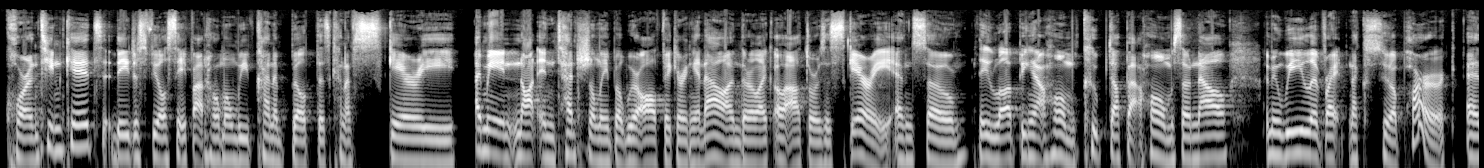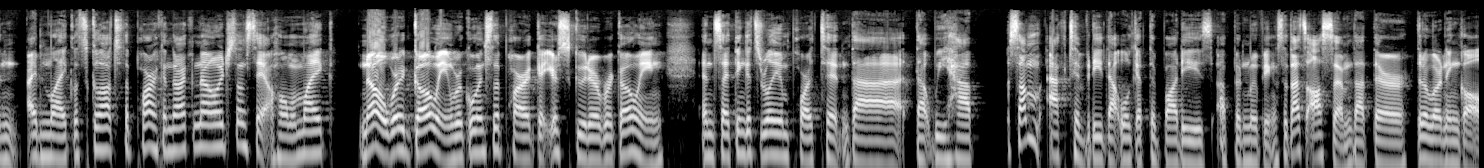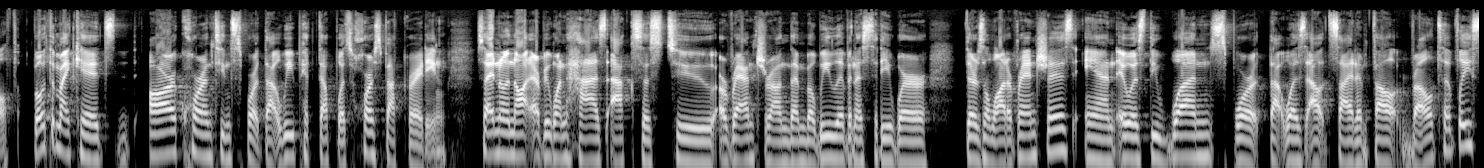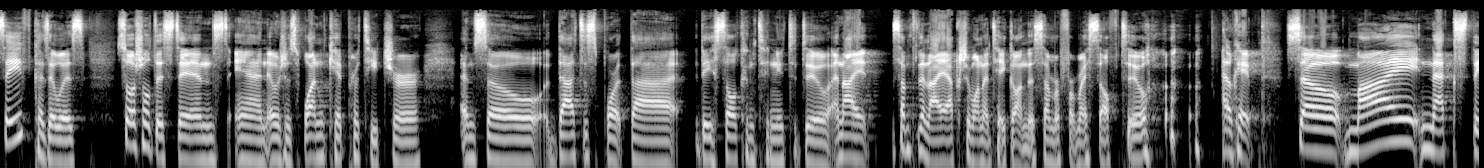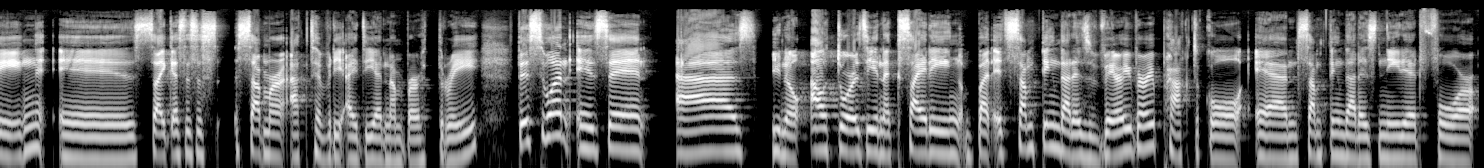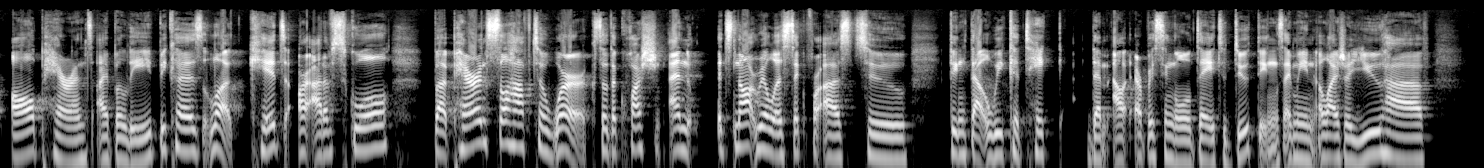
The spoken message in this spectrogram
quarantine kids, they just feel safe at home. And we've kind of built this kind of scary, I mean, not intentionally, but we're all figuring it out. And they're like, oh, outdoors is scary. And so they love being at home, cooped up at home. So now, I mean, we live right next to a park. And I'm like, let's go out to the park. And they're like, no, I just want to stay at home. I'm like, no, we're going. We're going to the park. Get your scooter. We're going. And so I think it's really important that that we have some activity that will get their bodies up and moving. So that's awesome that they're they're learning golf. Both of my kids, our quarantine sport that we picked up was horseback riding. So I know not everyone has access to a ranch around them, but we live in a city where there's a lot of ranches and it was the one sport that was outside and felt relatively safe because it was social distance and it was just one kid per teacher. And so that's a sport that they still continue to do. And i something that i actually want to take on this summer for myself too. Okay so my next thing is so i guess this is summer activity idea number three. This one isn't as you know outdoorsy and exciting but it's something that is very very practical and something that is needed for all parents i believe because look kids are out of school but parents still have to work. So the question and it's not realistic for us to think that we could take them out every single day to do things. I mean elijah you have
